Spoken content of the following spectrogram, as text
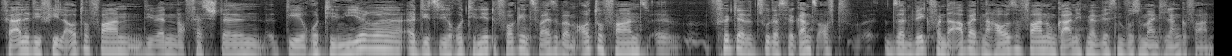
Für alle, die viel Auto fahren, die werden noch feststellen, die routiniere, äh, die, die routinierte Vorgehensweise beim Autofahren äh, führt ja dazu, dass wir ganz oft unseren Weg von der Arbeit nach Hause fahren und gar nicht mehr wissen, wo sind wir eigentlich lang gefahren.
